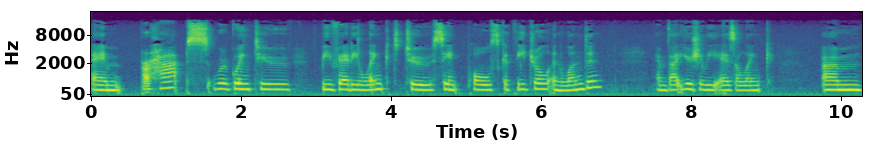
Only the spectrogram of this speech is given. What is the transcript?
Um, perhaps we're going to be very linked to St. Paul's Cathedral in London, and um, that usually is a link. Um,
